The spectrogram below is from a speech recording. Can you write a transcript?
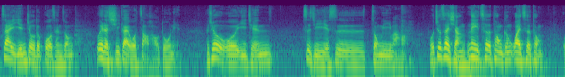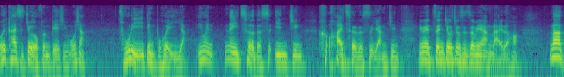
在研究的过程中，为了膝盖，我找好多年。就我以前自己也是中医嘛，哈，我就在想内侧痛跟外侧痛，我一开始就有分别心。我想处理一定不会一样，因为内侧的是阴经，外侧的是阳经，因为针灸就是这么样来的，哈。那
